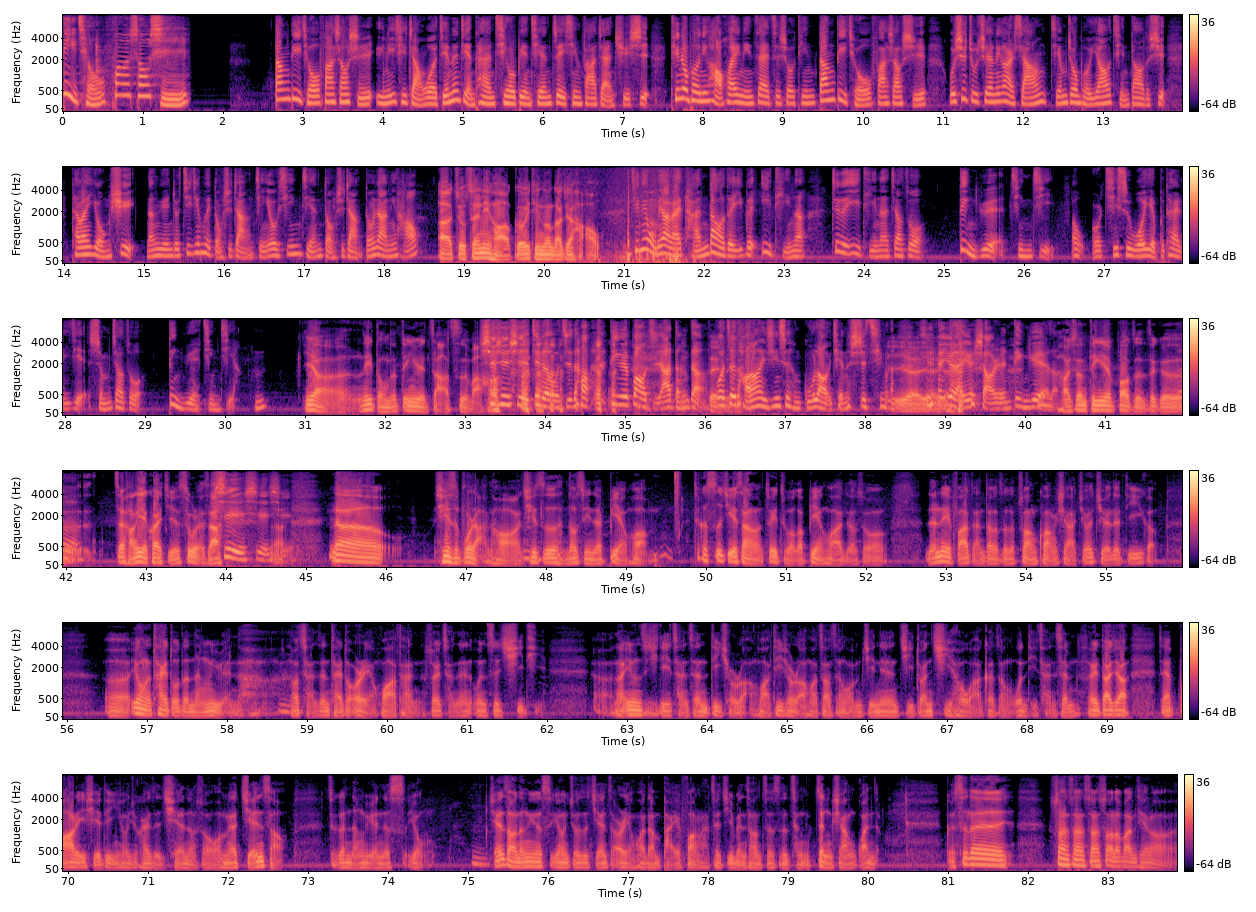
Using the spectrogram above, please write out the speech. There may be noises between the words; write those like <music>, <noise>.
地球发烧时。当地球发烧时，与你一起掌握节能减碳、气候变迁最新发展趋势。听众朋友您好，欢迎您再次收听《当地球发烧时》，我是主持人林尔翔。节目中朋友邀请到的是台湾永续能源研究基金会董事长简佑新简董事长，董事长您好。啊，主持人你好，各位听众大家好。今天我们要来谈到的一个议题呢，这个议题呢叫做订阅经济。哦，我其实我也不太理解什么叫做订阅经济啊。嗯。呀、yeah，你懂得订阅杂志吧？是是是，这个我知道，<laughs> 订阅报纸啊等等。<laughs> 不过这个好像已经是很古老以前的事情了，yeah, yeah, yeah. 现在越来越少人订阅了。<laughs> 好像订阅报纸这个、嗯、这行业快结束了，是吧？是是是。那其实不然哈，其实很多事情在变化。嗯、这个世界上最主要的变化就是说，人类发展到这个状况下，就会觉得第一个。呃，用了太多的能源呐、啊，然后产生太多二氧化碳，所以产生温室气体。呃，那温室气体产生地球软化，地球软化造成我们今天极端气候啊，各种问题产生。所以大家在巴黎协定以后就开始签了，说我们要减少这个能源的使用。嗯，减少能源使用就是减少二氧化碳排放啊，这基本上这是成正相关的。可是呢，算算算算了半天了。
